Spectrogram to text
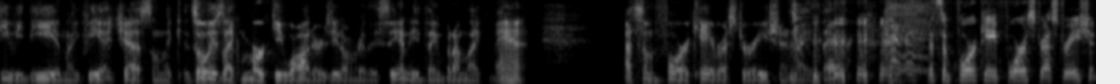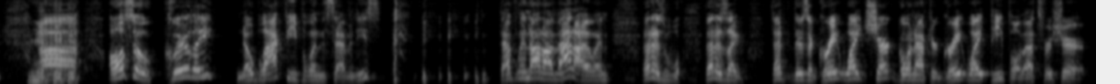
DVD and like VHS, I'm like, it's always like murky waters. You don't really see anything, but I'm like, man, that's some 4K restoration right there. That's some 4K forest restoration. Uh, also, clearly, no black people in the 70s. Definitely not on that island. That is that is like that. There's a great white shark going after great white people. That's for sure.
